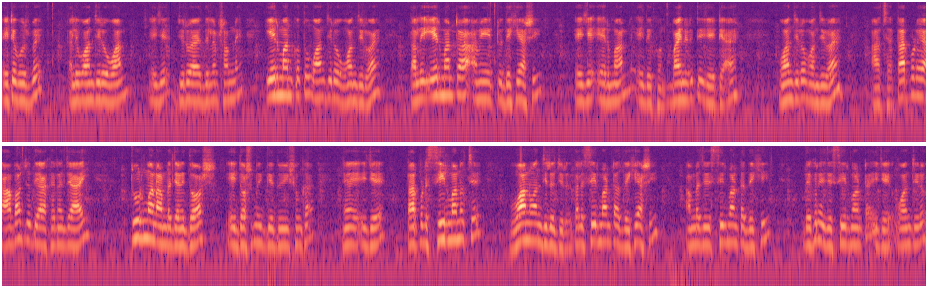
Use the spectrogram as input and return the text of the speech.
এইটা বসবে। তাহলে ওয়ান জিরো ওয়ান এই যে জিরো আয় দিলাম সামনে, এর মান কত? ওয়ান জিরো ওয়ান জিরো, হয়? তাহলে এর মানটা আমি একটু দেখে আসি। এই যে এর মান, এই দেখুন, বাইনারিতে যে এটা আয় ওয়ান জিরো ওয়ান জিরো, হয়? আচ্ছা তারপরে আবার যদি এখানে যাই, টুর মান আমরা জানি দশ, এই দশমিক দিয়ে দুই সংখ্যা এই যে, তারপরে সির মান হচ্ছে ওয়ান ওয়ান, জিরো জিরো। তাহলে সির মানটা দেখে আসি। আমরা যদি সির মানটা দেখি, দেখুন এই যে সির মানটা, এই যে one zero,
